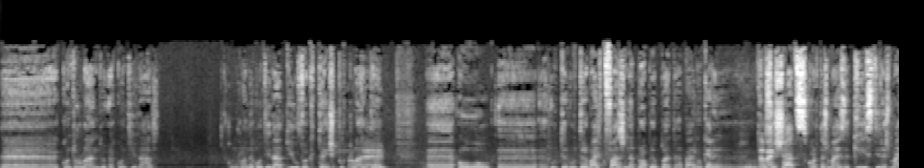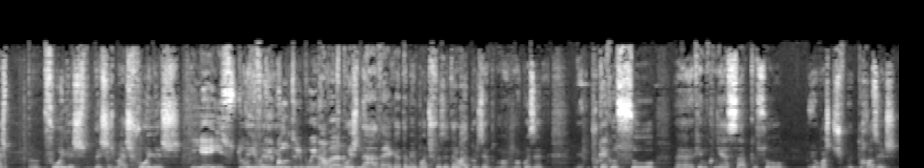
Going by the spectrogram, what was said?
eh, controlando a quantidade, controlando a quantidade de uva que tens por planta, eh, ou eh, o, tra- o trabalho que fazes na própria planta. Epá, não quero uh, Tá ser chato, se cortas mais aqui, se tiras mais uh, folhas, deixas mais folhas. E é isso tudo que contribui não, para. Depois na adega também podes fazer trabalho. Por exemplo, uma, uma coisa. Porque é que eu sou. eh, quem me conhece sabe que eu sou. Eu gosto de- de rosés.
